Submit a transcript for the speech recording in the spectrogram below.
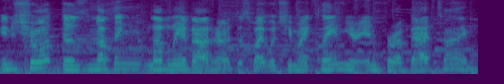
In short, there's nothing lovely about her. Despite what she might claim, you're in for a bad time.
